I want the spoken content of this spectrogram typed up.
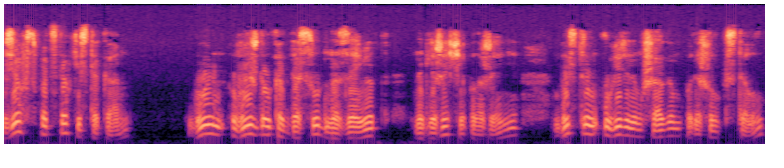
Взяв с подставки стакан, Гуин выждал, когда судно займет надлежащее положение, быстрым уверенным шагом подошел к столу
